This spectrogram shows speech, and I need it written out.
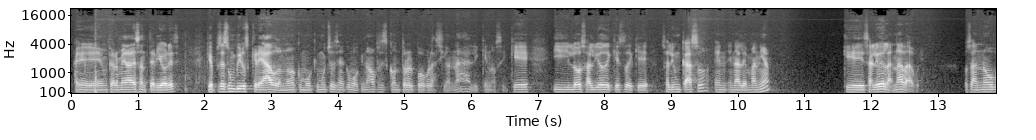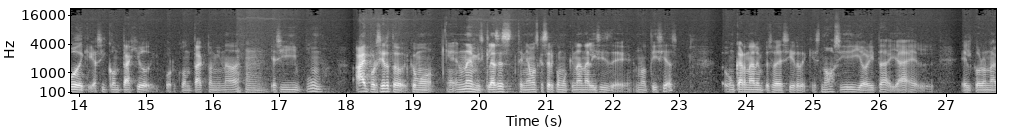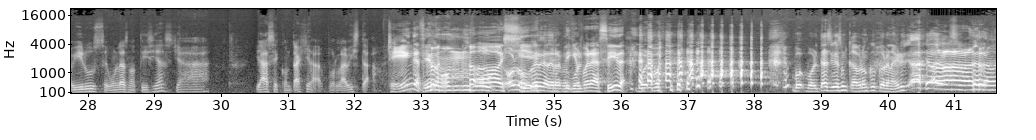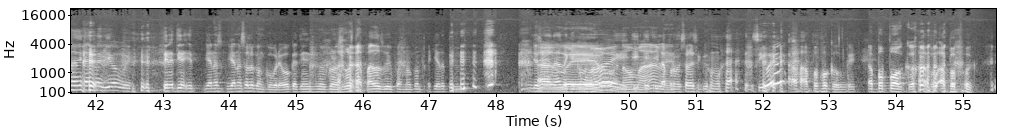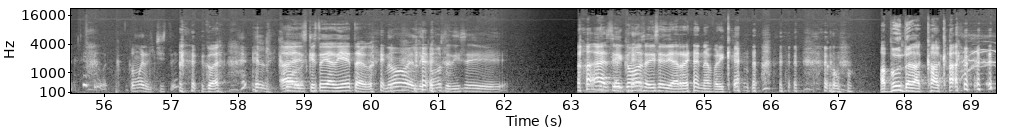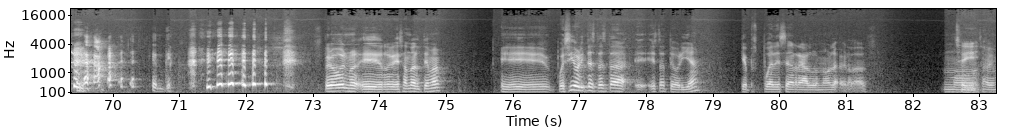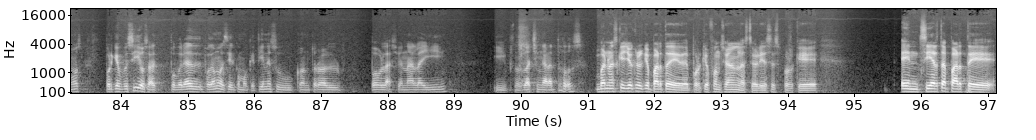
eh, enfermedades anteriores, que pues es un virus creado, ¿no? Como que muchos decían como que no, pues es control poblacional y que no sé qué. Y luego salió de que esto de que salió un caso en, en Alemania que salió de la nada, güey. O sea, no hubo de que así contagio de- por contacto ni nada. Y así, pum. Ay, por cierto, como en una de mis clases teníamos que hacer como que un análisis de noticias. Un carnal empezó a decir de que no, sí, y ahorita ya el, el coronavirus, según las noticias, ya, ya se contagia por la vista. Chingas. Es como, mm, Oh, hola, shit. verga, de repente Ni que fuera SIDA. Vol- vol- Vol- Volteas y ves un cabrón con coronavirus. ¡Ay, Ah. su perra madre! Ya me dio, güey. Tiene, tiene, ya, no ya solo con cubrebocas, ir con los ojos tapados, güey, para no contagiarte. güey. Yo Ah, andando aquí como, "Ay", no y- y, y la profesora así como, sí, güey, a, a poco, güey. A poco. A, po- a poco. ¿Cómo era el chiste? ¿Cuál? El de cómo- Ah, es que estoy a dieta, güey. No, el de cómo se dice... Ah, sí, ¿cómo se dice diarrea en africano? Cómo... Apunta la caca. Pero bueno, eh, regresando al tema, eh, pues sí, ahorita está esta, eh, esta teoría, que pues puede ser real o no, la verdad. No Sí. sabemos. Porque pues sí, o sea, podría, podemos decir como que tiene su control poblacional ahí y pues nos va a chingar a todos. Bueno, es que yo creo que parte de, de por qué funcionan las teorías es porque en cierta parte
